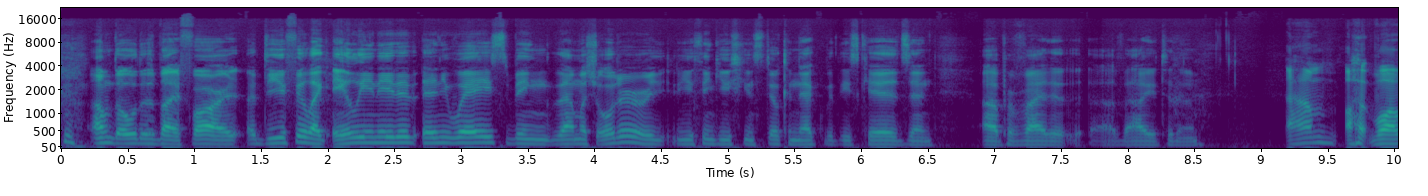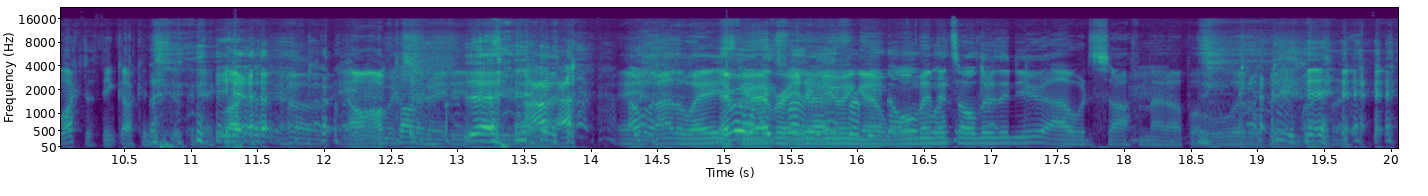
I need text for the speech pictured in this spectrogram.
I'm the oldest by far. Uh, Do you feel like alienated anyways, being that much older, or do you think you can still connect with these kids and uh, provide uh, value to them? Um, I, well, I like to think I can still connect. Like, I'm kind of- Yeah. Hey, by the way, if you're ever fun of me for interviewing a woman that's older than you, I would soften that up a little bit. my friend.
